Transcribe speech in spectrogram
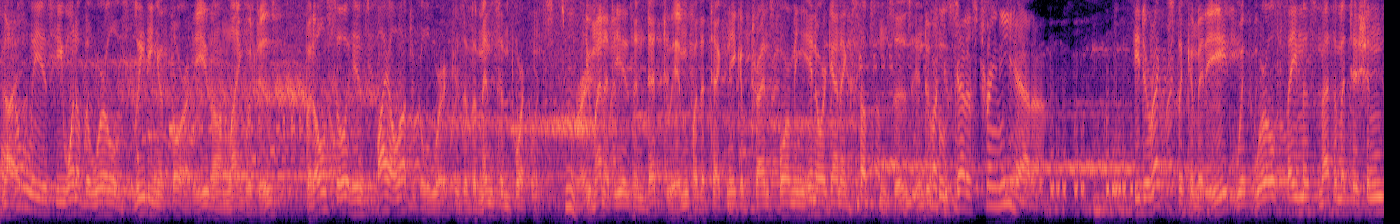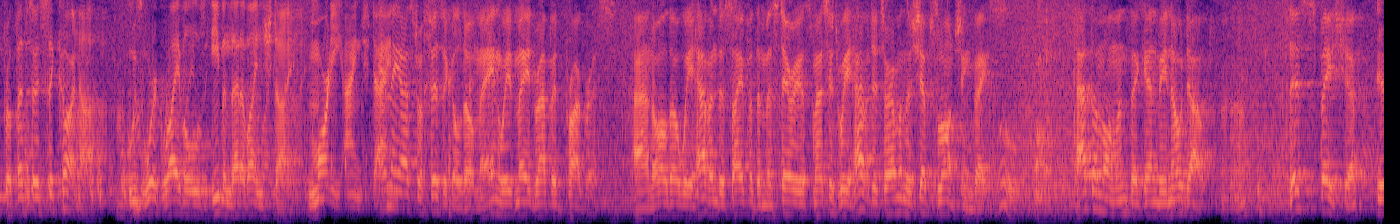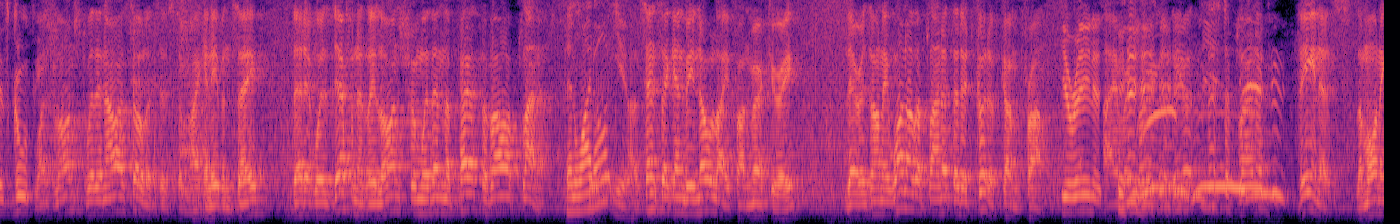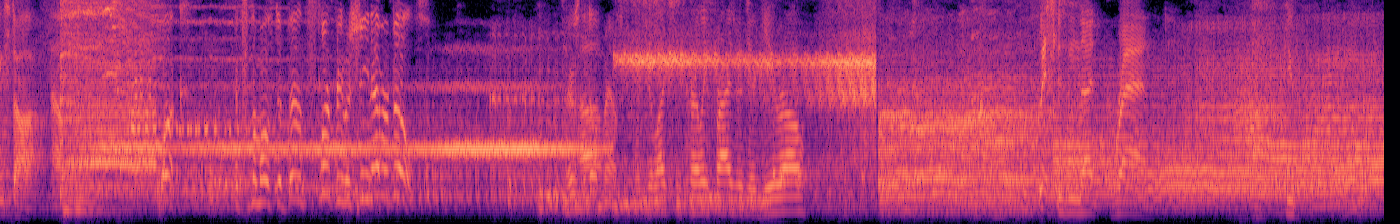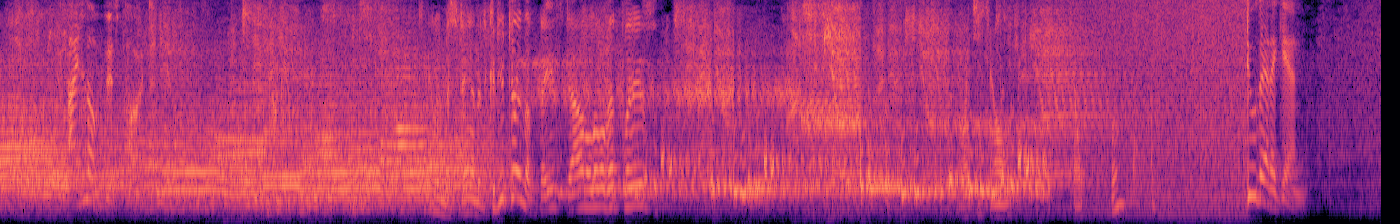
Not only is he one of the world's leading authorities on languages, but also his biological work is of immense importance. Hmm, Humanity is in debt to him for the technique of transforming inorganic substances into Look, food. he's got his trainee hat on. He directs the committee with world famous mathematician Professor Sikarna, whose work rivals even that of Einstein. Morty Einstein. In the astrophysical domain, we've made rapid progress. And although we haven't deciphered the mysterious message, we have determined the ship's launching base. At the moment, there can be no doubt. This spaceship is goofy. was launched within our solar system. I can even say that it was definitely launched from within the path of our planet. Then why don't you? Uh, since there can be no life on Mercury, there is only one other planet that it could have come from. Uranus. I am referring to the Earth's sister planet, Venus, the morning star. Look, it's the most advanced Slurpee machine ever built. There's the dumb mask. Would you like some curly fries with your gyro? Isn't that grand? Beautiful. I love this part. I can't understand it. Could you turn the bass down a little bit, please? Do that again.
